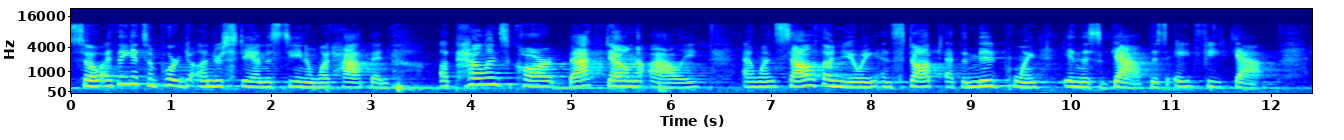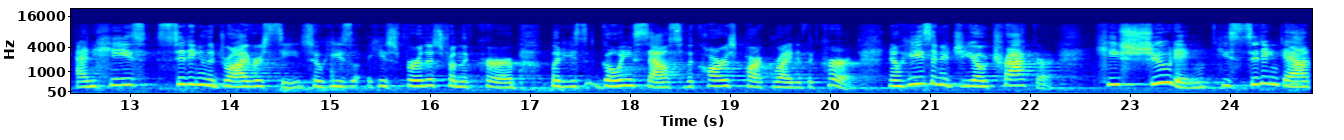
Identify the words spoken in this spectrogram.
So I think it's important to understand the scene and what happened. Appellant's car backed down the alley and went south on Ewing and stopped at the midpoint in this gap, this eight feet gap and he's sitting in the driver's seat, so he's, he's furthest from the curb, but he's going south, so the car is parked right at the curb. Now, he's in a geo tracker. He's shooting, he's sitting down,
